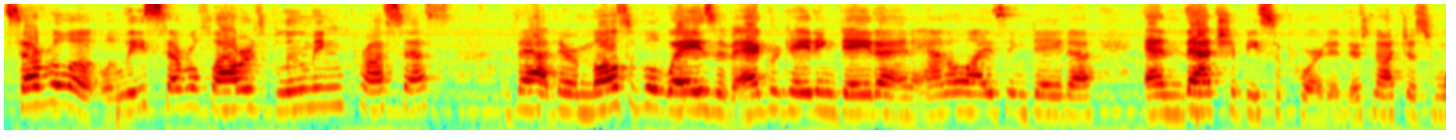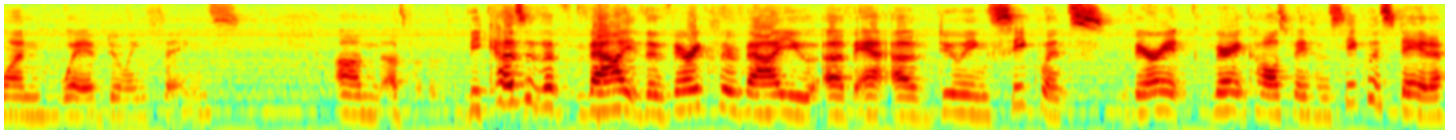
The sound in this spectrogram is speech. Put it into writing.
several, at least several flowers blooming process, that there are multiple ways of aggregating data and analyzing data, and that should be supported. There's not just one way of doing things. Um, because of the value, the very clear value of, of doing sequence, variant, variant calls based on sequence data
